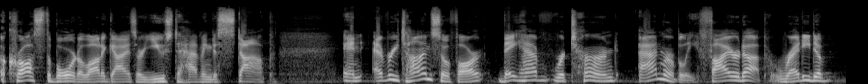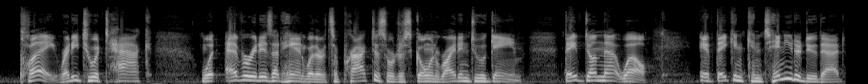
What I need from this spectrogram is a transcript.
across the board, a lot of guys are used to having to stop. And every time so far, they have returned admirably, fired up, ready to play, ready to attack whatever it is at hand, whether it's a practice or just going right into a game. They've done that well. If they can continue to do that,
